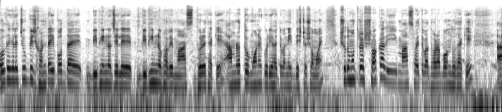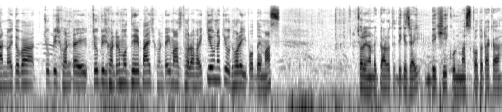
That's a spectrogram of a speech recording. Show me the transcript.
বলতে গেলে চব্বিশ ঘন্টাই পদ্মায় বিভিন্ন জেলে বিভিন্নভাবে মাছ ধরে থাকে। আমরা তো মনে করি হয়তো বা নির্দিষ্ট সময়। শুধুমাত্র সকালেই মাছ হয়তো বা ধরা বন্ধ থাকে। আর নয়তো বা চব্বিশ ঘন্টায়, চব্বিশ ঘণ্টার মধ্যে বাইশ ঘন্টাই মাছ ধরা হয়। কেউ না কেউ ধরেই পদ্মায় মাছ। চলেন আমরা একটু আড়তের দিকে যাই। দেখি কোন মাছ কত টাকা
